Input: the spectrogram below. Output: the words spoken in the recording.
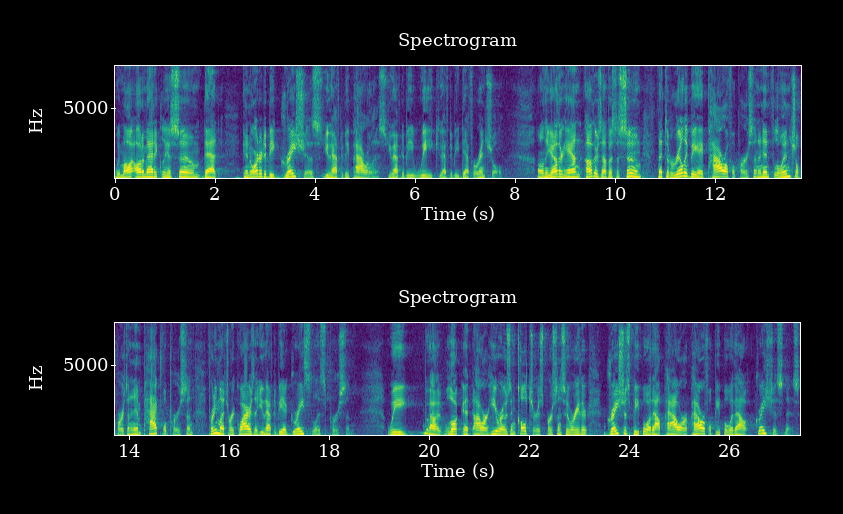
We automatically assume that in order to be gracious, you have to be powerless, you have to be weak, you have to be deferential. On the other hand, others of us assume that to really be a powerful person, an influential person, an impactful person, pretty much requires that you have to be a graceless person. We uh, look at our heroes in culture as persons who are either gracious people without power or powerful people without graciousness.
